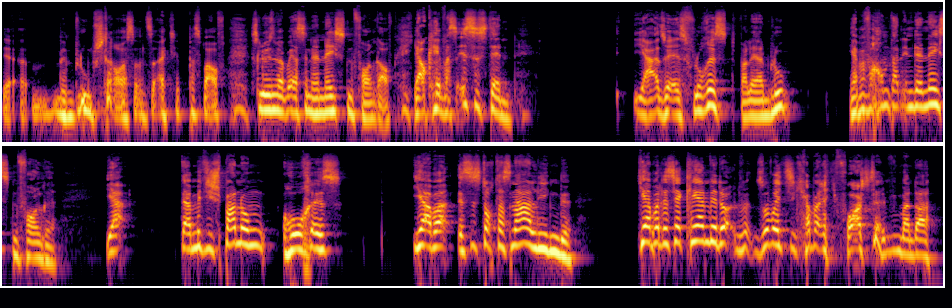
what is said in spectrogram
der, äh, mit einem Blumenstrauß und sagt, pass mal auf, das lösen wir aber erst in der nächsten Folge auf. Ja, okay, was ist es denn? Ja, also er ist Florist, weil er ein Blumen. Ja, aber warum dann in der nächsten Folge? Ja, damit die Spannung hoch ist. Ja, aber es ist doch das Naheliegende. Ja, aber das erklären wir doch. So ich kann mir nicht vorstellen, wie man da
